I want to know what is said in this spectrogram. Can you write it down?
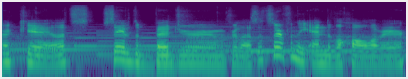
Okay, let's save the bedroom for last. Let's start from the end of the hall over here.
